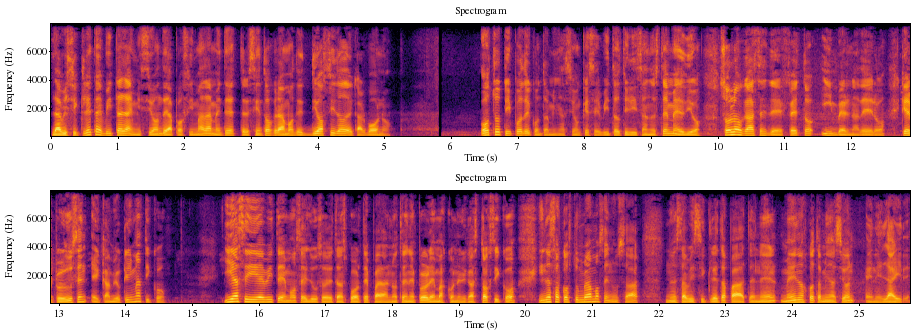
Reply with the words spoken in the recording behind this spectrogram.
La bicicleta evita la emisión de aproximadamente 300 gramos de dióxido de carbono, Otro tipo de contaminación que se evita utilizando este medio son los gases de efecto invernadero que producen el cambio climático. Y así evitemos el uso de transporte para no tener problemas con el gas tóxico y nos acostumbramos en usar nuestra bicicleta para tener menos contaminación en el aire.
